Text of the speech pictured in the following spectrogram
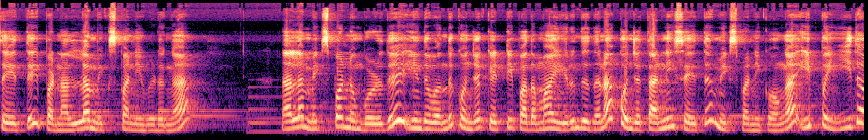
சேர்த்து இப்போ நல்லா மிக்ஸ் பண்ணி விடுங்க. நல்லா மிக்ஸ் பண்ணும் பொழுது இது வந்து கொஞ்சம் கெட்டி பதமாக இருந்ததுன்னா கொஞ்சம் தண்ணி சேர்த்து மிக்ஸ் பண்ணிக்கோங்க. இப்போ இதை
